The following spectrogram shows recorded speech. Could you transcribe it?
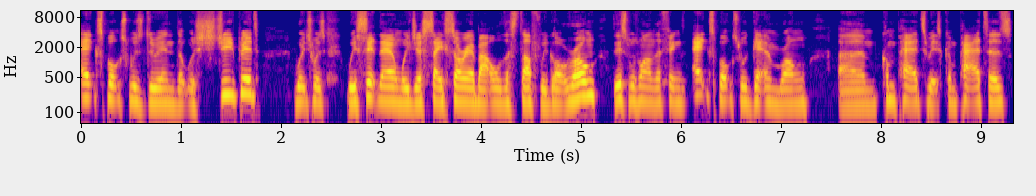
Xbox was doing that was stupid. which was we sit there and we just say sorry about all the stuff we got wrong. This was one of the things Xbox were getting wrong um, compared to its competitors.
